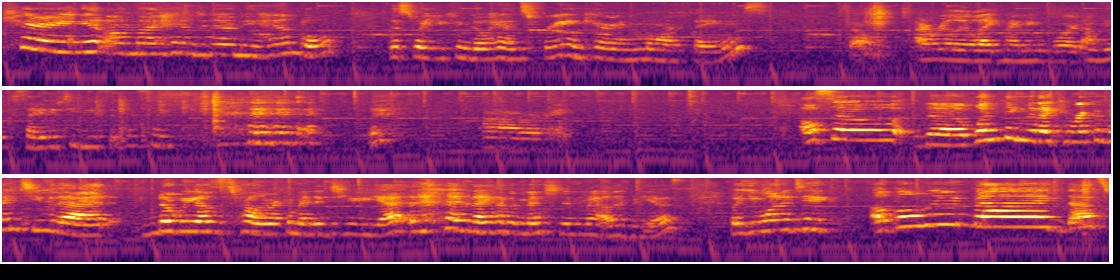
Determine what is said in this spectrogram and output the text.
carrying it on my handy dandy handle. This way you can go hands free and carry more things. So I really like my new board. I'm excited to use it this week. Alright. Also, the one thing that I can recommend to you that nobody else has probably recommended to you yet, and I haven't mentioned in my other videos, but you want to take a balloon bag. That's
